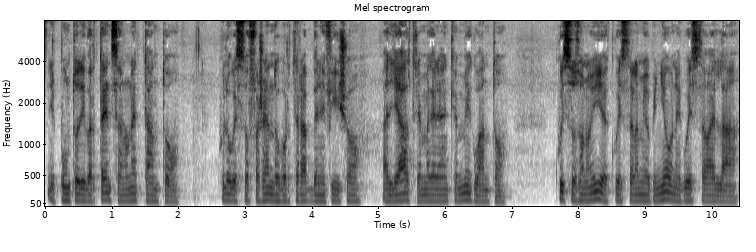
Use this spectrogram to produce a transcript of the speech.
Il punto di partenza non è tanto quello che sto facendo porterà beneficio agli altri e magari anche a me, quanto questo sono io e questa è la mia opinione, questa è la,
